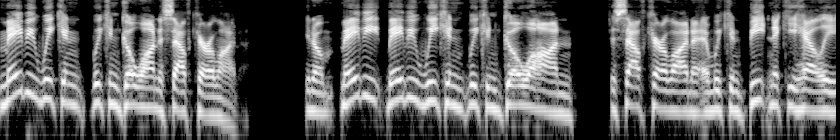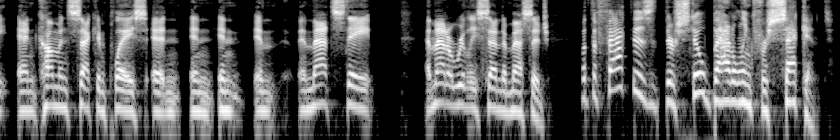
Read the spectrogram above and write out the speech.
maybe we can we can go on to South Carolina. You know, maybe maybe we can we can go on to South Carolina and we can beat Nikki Haley and come in second place in in in in, in that state, and that'll really send a message. But the fact is, they're still battling for second.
